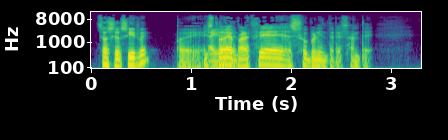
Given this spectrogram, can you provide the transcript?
Eso se os sirve. Pues Esto me parece súper interesante.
